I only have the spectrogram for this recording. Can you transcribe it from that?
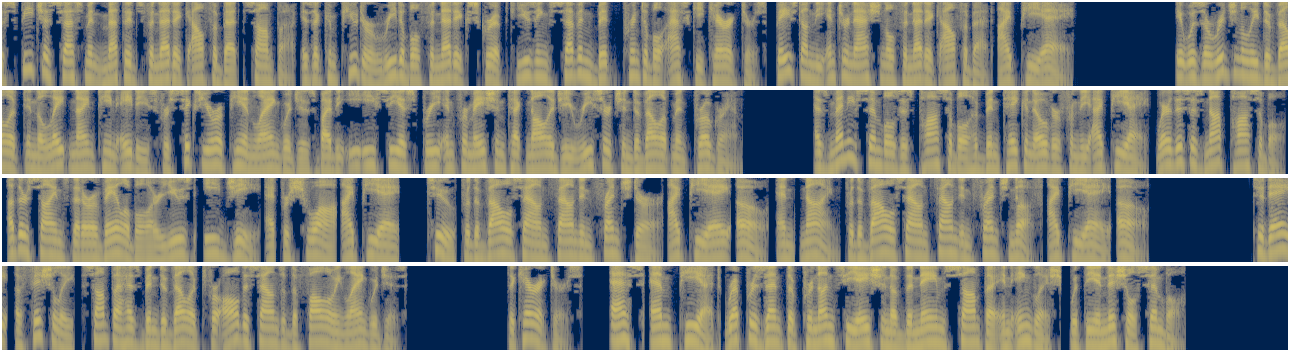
The Speech Assessment Methods Phonetic Alphabet is a computer-readable phonetic script using 7-bit printable ASCII characters, based on the International Phonetic Alphabet It was originally developed in the late 1980s for six European languages by the EEC Esprit Information Technology Research and Development Programme. As many symbols as possible have been taken over from the IPA. Where this is not possible, other signs that are available are used, e.g. at for schwa IPA 2 for the vowel sound found in French deux IPA o, and 9 for the vowel sound found in French neuf IPA o. Today, officially, Sampa has been developed for all the sounds of the following languages. The characters S M represent the pronunciation of the name Sampa in English, with the initial symbol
